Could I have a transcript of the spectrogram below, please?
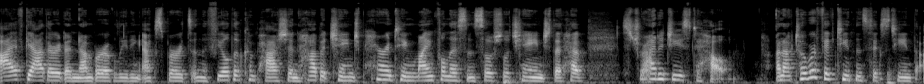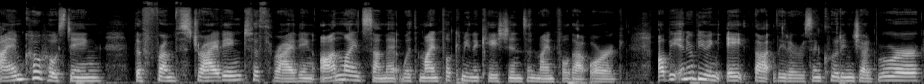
I've gathered a number of leading experts in the field of compassion, habit change, parenting, mindfulness, and social change that have strategies to help. On October 15th and 16th, I am co hosting the From Striving to Thriving online summit with Mindful Communications and Mindful.org. I'll be interviewing eight thought leaders, including Jud Brewer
